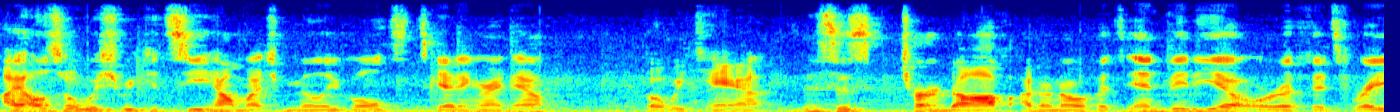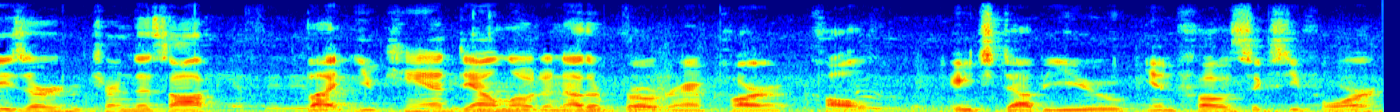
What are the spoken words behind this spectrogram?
I also wish we could see how much millivolts it's getting right now, but we can't. This is turned off. I don't know if it's NVIDIA or if it's Razer who turned this off, but you can download another program called HW Info 64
